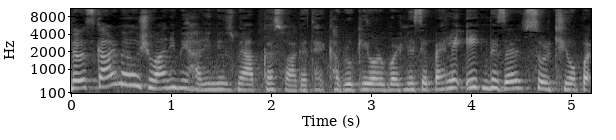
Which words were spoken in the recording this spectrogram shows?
नमस्कार, मैं हूँ शिवानी। बिहारी न्यूज़ में आपका स्वागत है। खबरों की ओर बढ़ने से पहले एक नज़र सुर्खियों पर।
